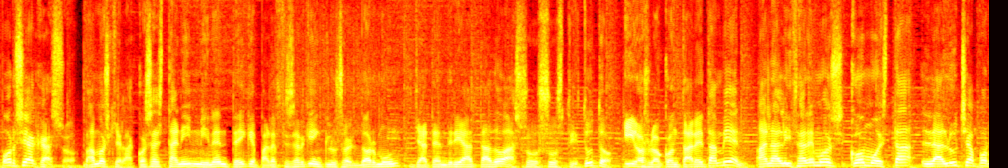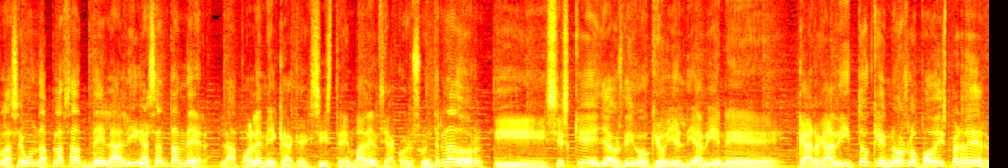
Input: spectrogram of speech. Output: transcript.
por si acaso. Vamos, que la cosa es tan inminente que parece ser que incluso el Dortmund ya tendría atado a su sustituto. Y os lo contaré también. Analizaremos cómo está la lucha por la segunda plaza de la Liga Santander, la polémica que existe en Valencia con su entrenador y si es que ya os digo que hoy el día viene cargadito que no os lo podéis perder.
